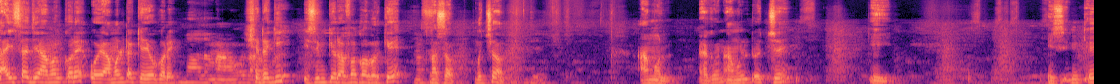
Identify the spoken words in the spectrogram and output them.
লাইসা যে আমল করে ওই আমলটা কেউ করে? সেটা কি? ইসিমকে রফা খবরকে নাসব। বুঝছ? আমল। এখন আমলটা হচ্ছে কি? ইসিমকে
